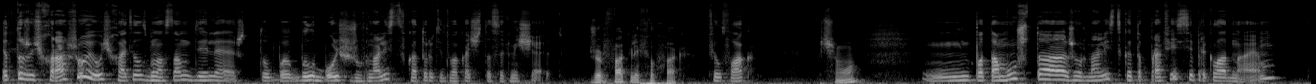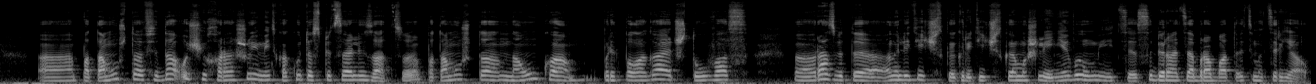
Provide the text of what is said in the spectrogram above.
Это тоже очень хорошо, и очень хотелось бы, на самом деле, чтобы было больше журналистов, которые эти два качества совмещают. Журфак или филфак? Филфак. Почему? Потому что журналистика – это профессия прикладная, потому что всегда очень хорошо иметь какую-то специализацию, потому что наука предполагает, что у вас а, развитое аналитическое, критическое мышление, вы умеете собирать и обрабатывать материал.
